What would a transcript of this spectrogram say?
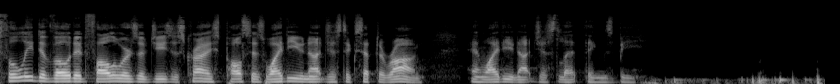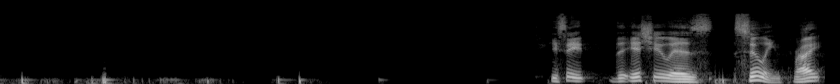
fully devoted followers of Jesus Christ, Paul says, why do you not just accept the wrong? And why do you not just let things be? You see, the issue is suing, right?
